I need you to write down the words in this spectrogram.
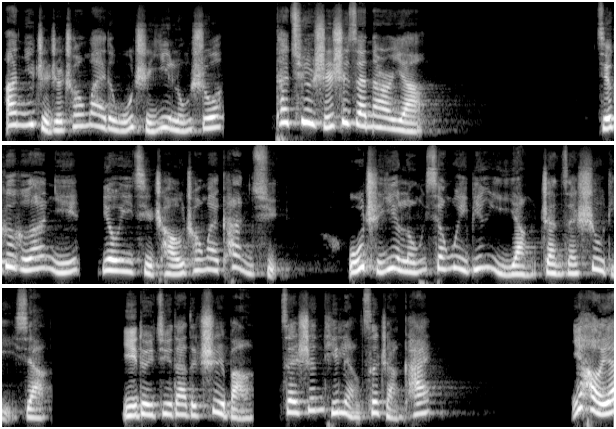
安妮指着窗外的无齿翼龙说：“它确实是在那儿呀。”杰克和安妮又一起朝窗外看去。无齿翼龙像卫兵一样站在树底下，一对巨大的翅膀。在身体两侧展开。你好呀，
